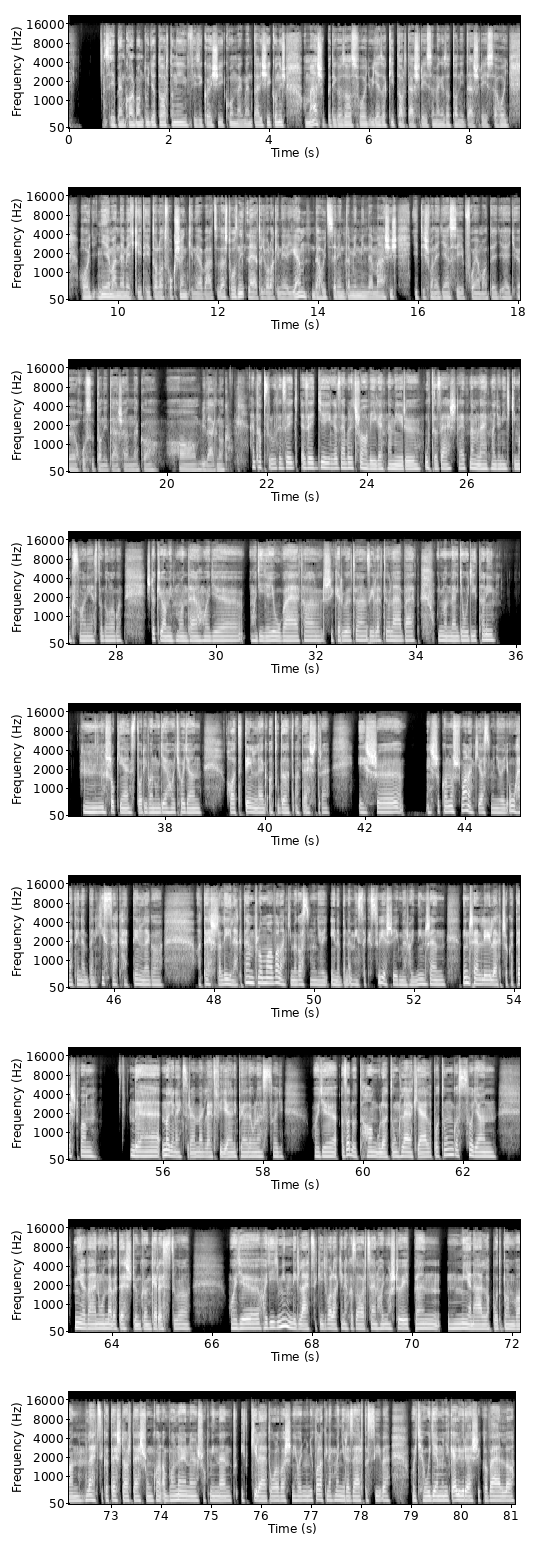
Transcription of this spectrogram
szépen karban tudja tartani, fizikai síkon, meg mentális síkon is. A másik pedig az az, hogy ugye ez a kitartás része, meg ez a tanítás része, hogy, hogy nyilván nem egy-két hét alatt fog senkinél változást hozni, lehet, hogy valakinél igen, de hogy szerintem, mint minden más is, itt is van egy ilyen szép folyamat, egy, egy hosszú tanítás ennek a, a világnak. Hát abszolút, ez egy, ez egy igazából egy soha véget nem érő utazás, tehát nem lehet nagyon így kimaxolni ezt a dolgot. És tök jó, amit mondtál, hogy, hogy így a joga által sikerült az illető lábát úgymond meggyógyítani. Mm, sok ilyen sztori van ugye, hogy hogyan hat tényleg a tudat a testre. És és akkor most van, aki azt mondja, hogy ó, hát én ebben hiszek, hát tényleg a, a test a lélek temploma, valaki meg azt mondja, hogy én ebben nem hiszek, ez hülyeség, mert hogy nincsen, nincsen lélek, csak a test van. De nagyon egyszerűen meg lehet figyelni például azt, hogy, hogy az adott hangulatunk, lelki állapotunk, az hogyan nyilvánul meg a testünkön keresztül hogy, hogy így mindig látszik így valakinek az arcán, hogy most ő éppen milyen állapotban van. Látszik a testtartásunkon, abból nagyon-nagyon sok mindent itt ki lehet olvasni, hogy mondjuk valakinek mennyire zárt a szíve, hogyha ugye mondjuk előre esik a válla,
